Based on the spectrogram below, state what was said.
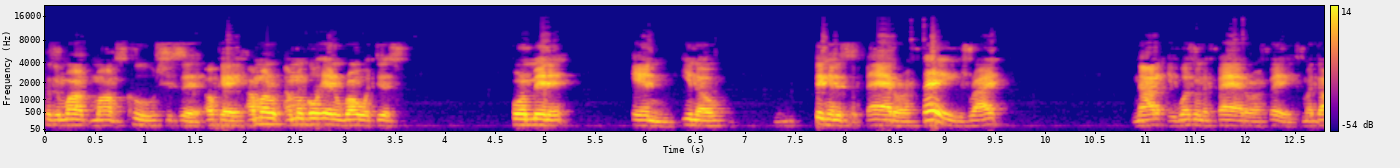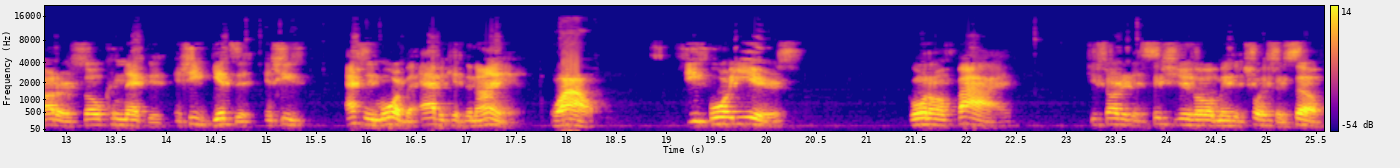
because her mom, mom's cool. She said, okay, I'm gonna I'm gonna go ahead and roll with this for a minute, and you know, thinking it's a fad or a phase, right? Not it wasn't a fad or a phase. My daughter is so connected, and she gets it, and she's actually more of an advocate than I am. Wow. She's four years, going on five. She started at six years old, made the choice herself,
